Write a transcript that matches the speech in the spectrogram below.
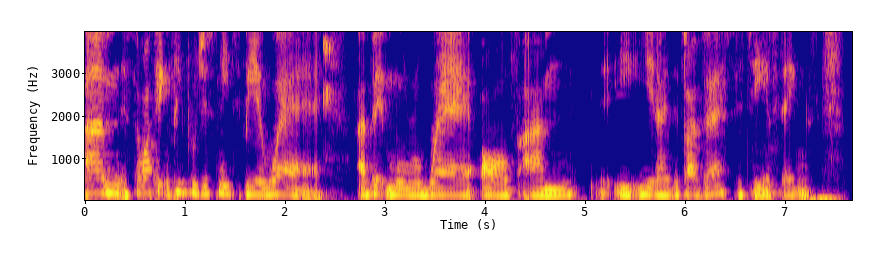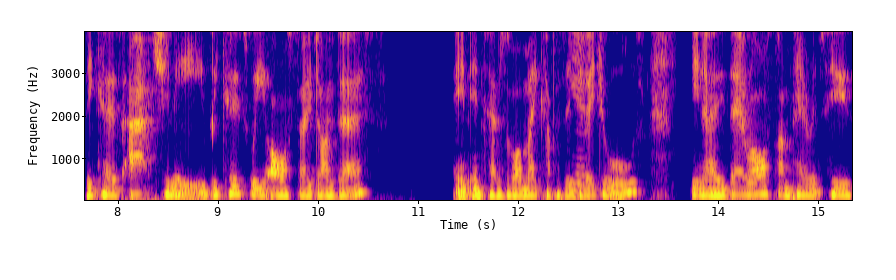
Um, so I think people just need to be aware, a bit more aware of, um, you know, the diversity of things, because actually, because we are so diverse in, in terms of our makeup as Yeah. individuals, you know, there are some parents who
